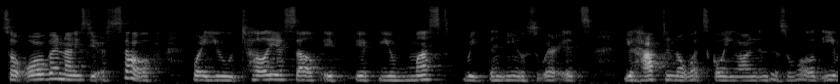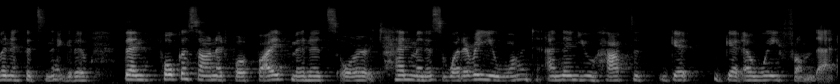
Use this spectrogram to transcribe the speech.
So organize yourself where you tell yourself if, if you must read the news, where it's you have to know what's going on in this world, even if it's negative, then focus on it for five minutes or 10 minutes, whatever you want. And then you have to get get away from that.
